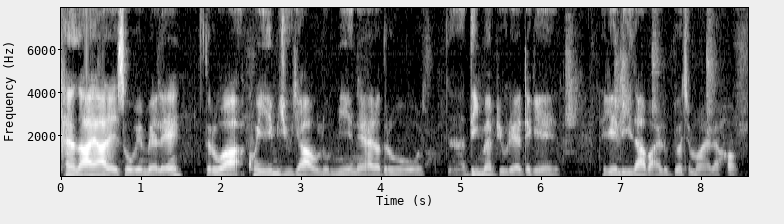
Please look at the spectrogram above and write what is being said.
ခံစားရတယ်ဆိုပေမဲ့လည်းသူတို့ကအခွင့်အရေးမယူကြဘူးလို့မြင်တယ်အဲ့တော့သူတို့အတိမတ်ပြူတယ်တကယ်တကယ်လေးစားပါတယ်လို့ပြောချင်ပါတယ်ဗျဟုတ်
